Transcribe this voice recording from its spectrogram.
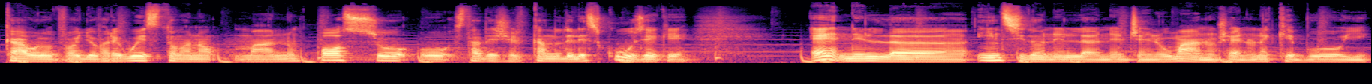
cavolo, voglio fare questo, ma no, ma non posso, o state cercando delle scuse che è nel, eh, insito nel, nel, genere umano, cioè non è che voi,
